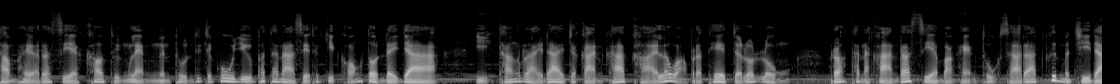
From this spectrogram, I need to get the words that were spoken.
ทำให้รัสเซียเข้าถึงแหล่งเงินทุนที่จะกู้ยืมพัฒนาเศรษฐกิจของตนได้ยาก อีกทั้งรายได้จากการค้าขายระหว่างประเทศจะลดลง เพราะธนาคารรัสเซียบางแห่งถูกสหรัฐขึ้นบัญชีด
